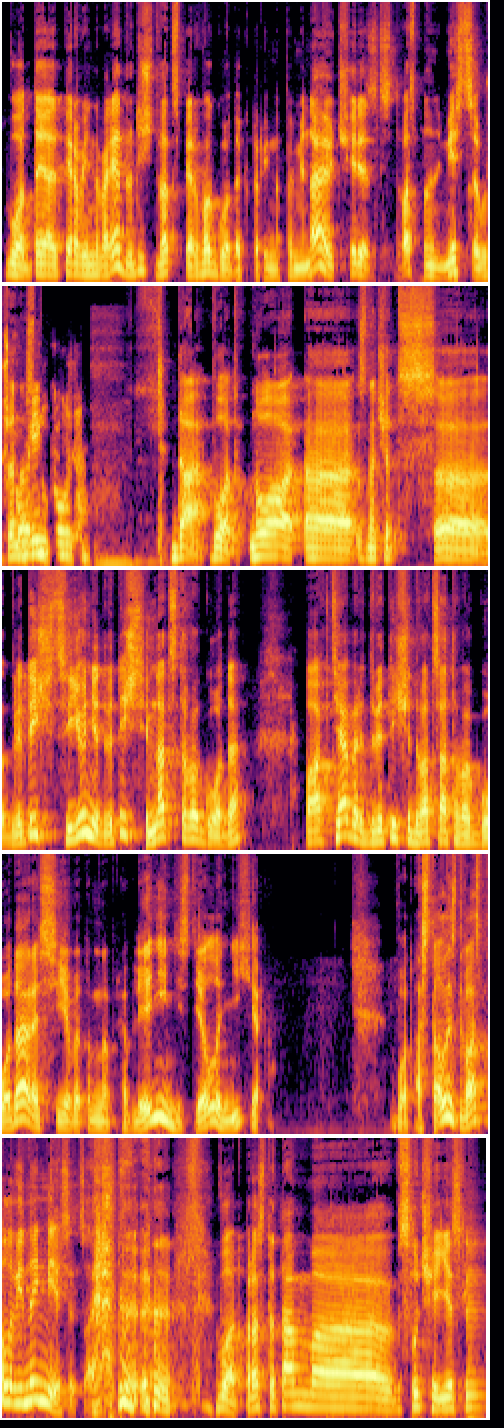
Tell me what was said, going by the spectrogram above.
вот, до 1 января 2021 года, который, напоминаю, через два с половиной месяца уже наступит. Уже. Да, вот. Но, э, значит, с, э, 2000, с июня 2017 года по октябрь 2020 года Россия в этом направлении не сделала ни хера. Вот, осталось два с половиной месяца. Вот, просто там э, в случае, если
